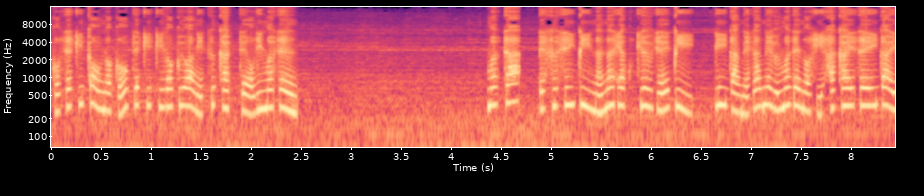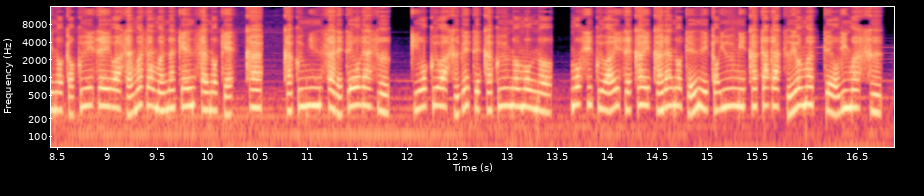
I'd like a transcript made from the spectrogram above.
戸籍等の公的記録は見つかっておりません。また、SCP-709JP、B が目覚めるまでの非破壊性以外の特異性は様々な検査の結果、確認されておらず、記憶は全て架空のもの、もしくは異世界からの転移という見方が強まっております。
